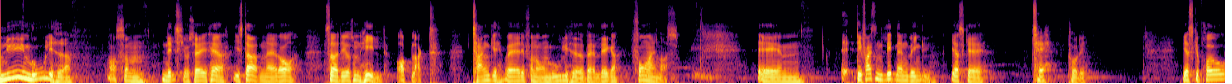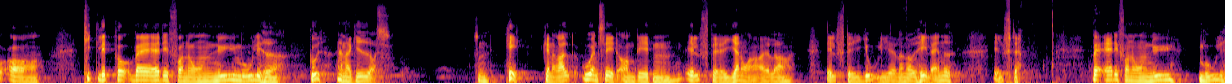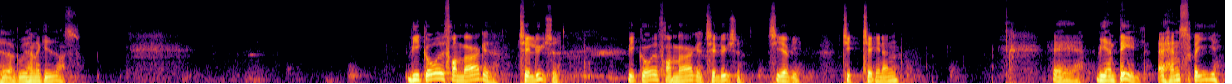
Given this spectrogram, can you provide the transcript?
nye muligheder. Og som Nils jo sagde her i starten af et år, så er det jo sådan en helt oplagt tanke. Hvad er det for nogle muligheder, der ligger foran os? Øhm, det er faktisk en lidt anden vinkel, jeg skal tage på det. Jeg skal prøve at kigge lidt på, hvad er det for nogle nye muligheder, Gud han har givet os. Sådan helt generelt, uanset om det er den 11. januar eller 11. juli eller noget helt andet 11. Hvad er det for nogle nye muligheder, Gud han har givet os? Vi er gået fra mørket til lyset. Vi er gået fra mørket til lyset, siger vi tit til hinanden. Øh, vi er en del af hans rige.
